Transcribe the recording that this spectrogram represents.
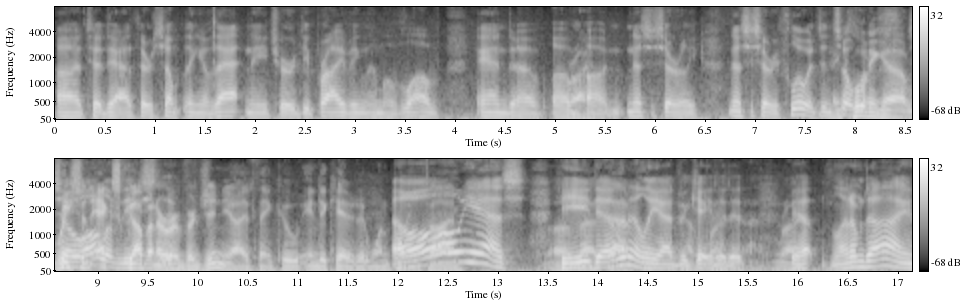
uh, to death or something of that nature, depriving them of love and uh, of Right. uh, necessarily necessary fluids and so Including a. So recent all these, ex-governor uh, of Virginia, I think, who indicated at one point in Oh time. yes, uh, he that- that- definitely yeah, advocated right, it. right. Yep, let them die.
